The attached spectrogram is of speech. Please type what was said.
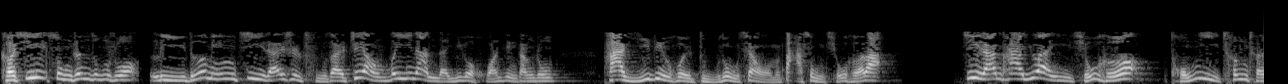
可惜宋真宗说，李德明既然是处在这样危难的一个环境当中，他一定会主动向我们大宋求和的。既然他愿意求和，同意称臣，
